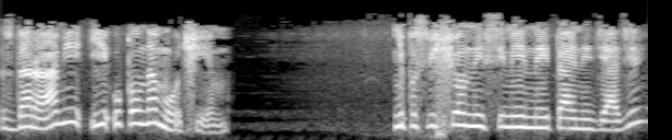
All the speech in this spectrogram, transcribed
с дарами и уполномочием. Непосвященный в семейные тайны дяди,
